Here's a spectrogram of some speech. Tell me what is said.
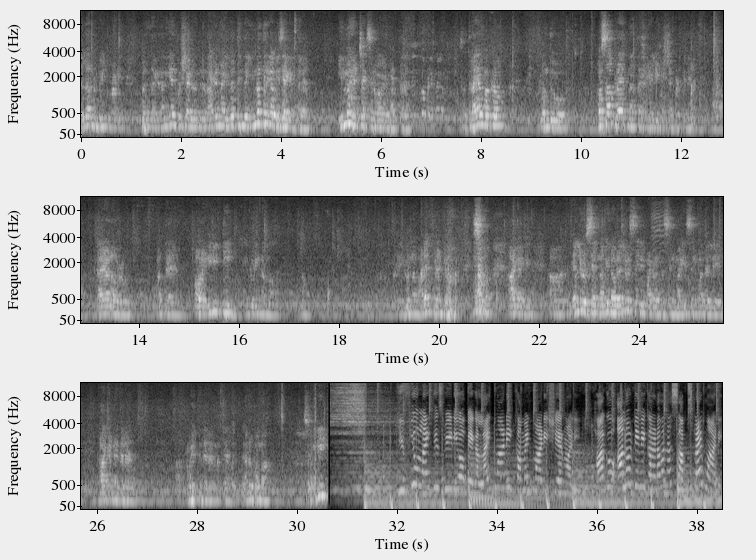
ಎಲ್ಲರನ್ನು ಮೀಟ್ ಮಾಡಿ ಬಂದಾಗ ನನಗೇನು ಖುಷಿ ಆಗಿದೆ ಅಂದ್ರೆ ರಾಘಣ್ಣ ಇವತ್ತಿಂದ ಇನ್ನೂ ತಿರ್ಗಾ ಬ್ಯುಸಿ ಆಗಿರ್ತಾರೆ. ಇನ್ನೂ ಹೆಚ್ಚಾಗಿ ಸಿನಿಮಾಗಳು ಮಾಡ್ತಾರೆ. ಸೊ ತ್ರಯಂಬಕಂ ಒಂದು ಹೊಸ ಪ್ರಯತ್ನ ಅಂತ ನಾನು ಇಷ್ಟಪಡ್ತೀನಿ. ದಯಾಳ್ ಅವರು, ಮತ್ತೆ ಅವರ ಇಡೀ ಟೀಮ್ ಇನ್ಕ್ಲೂಡಿಂಗ್ ನಮ್ಮ ಇವ್ರು ನಮ್ಮ ಹಳೆ ಫ್ರೆಂಡು ಸೊ ಹಾಗಾಗಿ ಎಲ್ಲರೂ ಸೇರಿ ನವೀನ್ ಅವರೆಲ್ಲರೂ ಸೇರಿ ಮಾಡುವಂತ ಸಿನಿಮಾ, ಈ ಸಿನಿಮಾದಲ್ಲಿ ರಾಘಣ್ಣ ಇದ್ದಾರೆ ರೋಹಿತ್ ಇದ್ದಾರೆ ಮತ್ತೆ ಅನುಪಮ. ಸೊ ಇಡೀ if you like this video ಬೇಗ ಲೈಕ್ ಮಾಡಿ ಕಮೆಂಟ್ ಮಾಡಿ ಶೇರ್ ಮಾಡಿ. ಹಾಗೂ ಅಲೋ ಟಿವಿ ಕನ್ನಡವನ್ನ ಸಬ್ಸ್ಕ್ರೈಬ್ ಮಾಡಿ.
